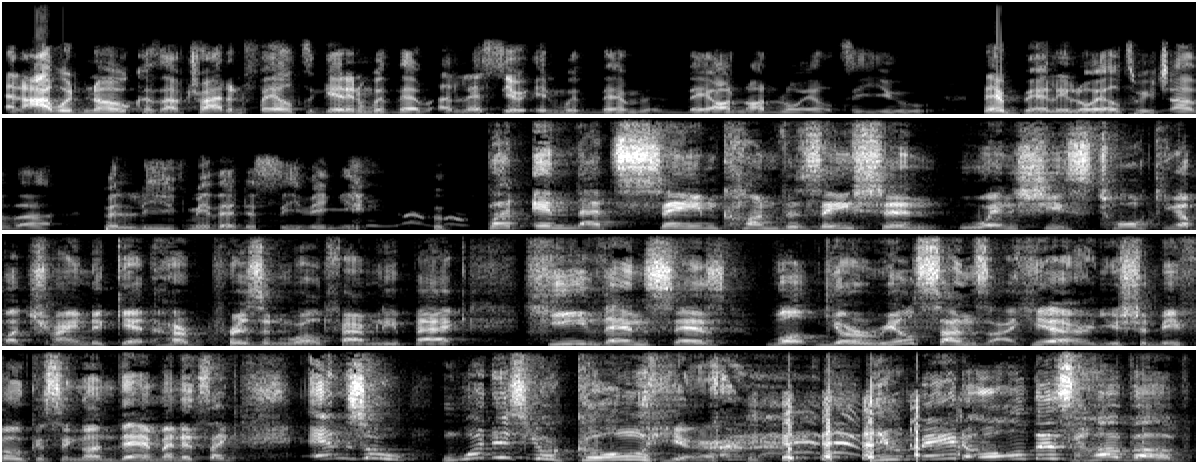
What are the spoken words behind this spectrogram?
and I would know because I've tried and failed to get in with them. Unless you're in with them, they are not loyal to you. They're barely loyal to each other. Believe me, they're deceiving you. But in that same conversation, when she's talking about trying to get her prison world family back, he then says, Well, your real sons are here. You should be focusing on them. And it's like, Enzo, what is your goal here? you made all this hubbub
